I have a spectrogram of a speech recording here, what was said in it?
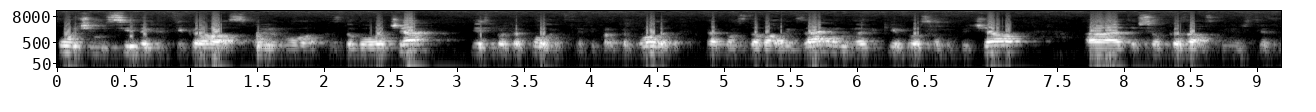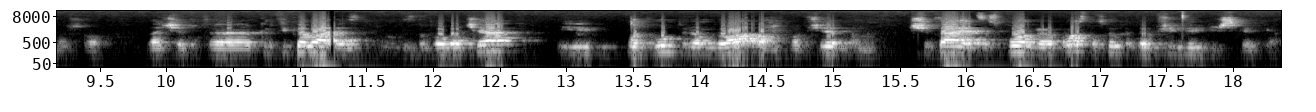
очень сильно критиковал своего сдобывача. Есть протоколы, кстати, протоколы, как он сдавал экзамен, на какие вопросы он отвечал. А, Это все в Казанский университет нашел. Значит, э, критиковали сдобывача, и по двум-трем главам вообще там, считается спорный вопрос, насколько это вообще юридическая тема.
